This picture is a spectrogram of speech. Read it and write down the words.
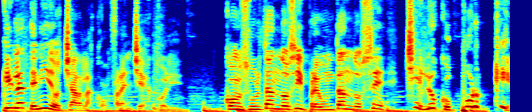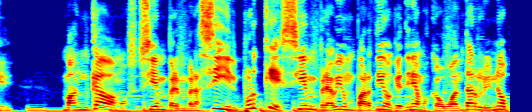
que él ha tenido charlas con Francescoli, consultándose y preguntándose, che, loco, ¿por qué mancábamos siempre en Brasil? ¿Por qué siempre había un partido que teníamos que aguantarlo y no,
